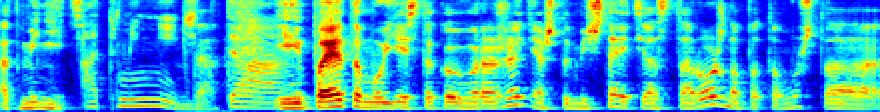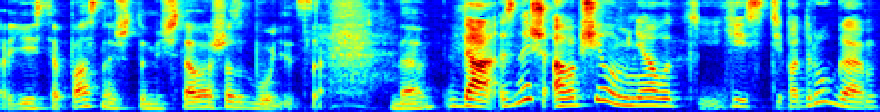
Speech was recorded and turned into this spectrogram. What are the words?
отменить. Отменить, да. да. И поэтому есть такое выражение, что мечтайте осторожно, потому что есть опасность, что мечта ваша сбудется. Да, да знаешь, а вообще у меня вот есть подруга,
